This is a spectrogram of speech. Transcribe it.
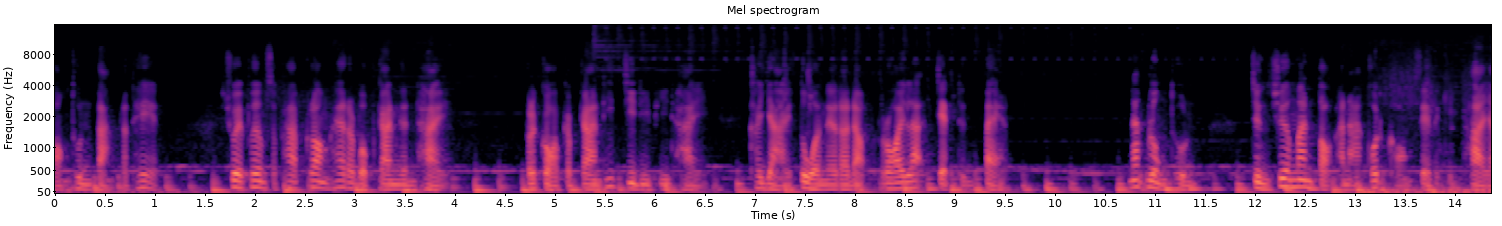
ของทุนต่างประเทศ ช่วยเพิ่มสภาพคล่องให้ระบบการเงินไทย ประกอบกับการที่ GDP ไทย ขยายตัวในระดับร้อยละ 7-8 นักลงทุนจึงเชื่อมั่นต่ออนาคตของเศรษฐกิจไทย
